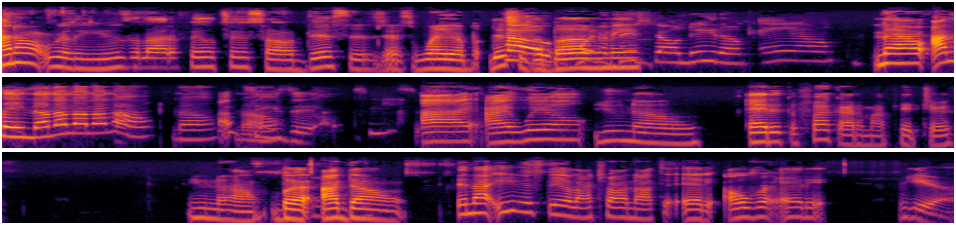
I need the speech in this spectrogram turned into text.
I don't really use a lot of filters, so this is just way above. This oh, is above when me. Bitch don't need them. And now, I mean, no, no, no, no, no, no, I no. Tease it. I, tease it. I, I will, you know, edit the fuck out of my pictures. You know, but mm-hmm. I don't. and I even still I try not to edit over edit. Yeah.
